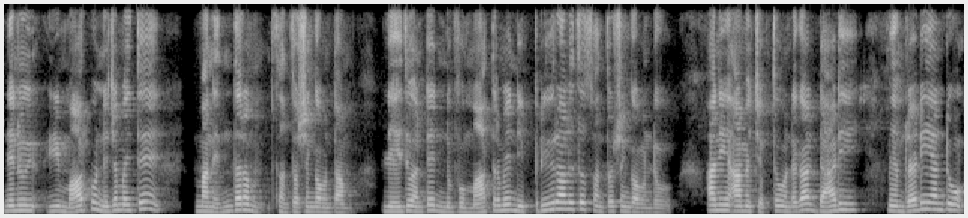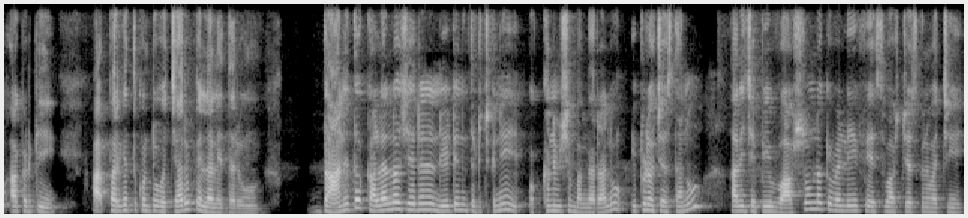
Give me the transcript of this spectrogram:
నేను ఈ మార్పు నిజమైతే మనందరం సంతోషంగా ఉంటాం. లేదు అంటే నువ్వు మాత్రమే నీ ప్రియురాలతో సంతోషంగా ఉండు అని ఆమె చెప్తూ ఉండగా డాడీ మేము రెడీ అంటూ అక్కడికి పరిగెత్తుకుంటూ వచ్చారు పిల్లలిద్దరూ. దానితో కళ్ళల్లో చేరిన నీటిని తుడుచుకుని ఒక్క నిమిషం బంగారాలు ఇప్పుడు వచ్చేస్తాను అని చెప్పి వాష్రూమ్లోకి వెళ్ళి ఫేస్ వాష్ చేసుకుని వచ్చి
